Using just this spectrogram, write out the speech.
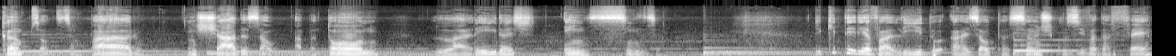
campos ao desamparo, enxadas ao abandono, lareiras em cinza. De que teria valido a exaltação exclusiva da fé,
